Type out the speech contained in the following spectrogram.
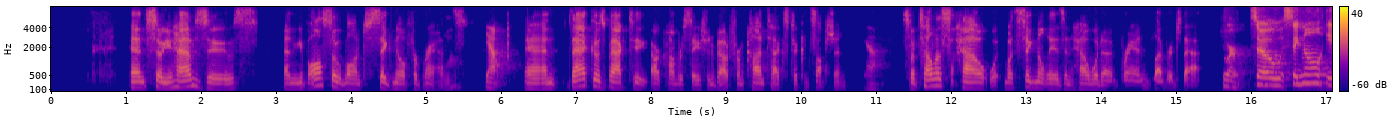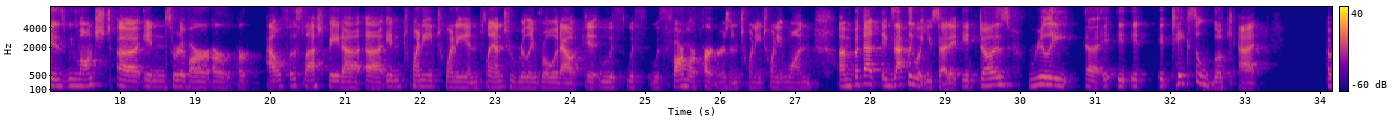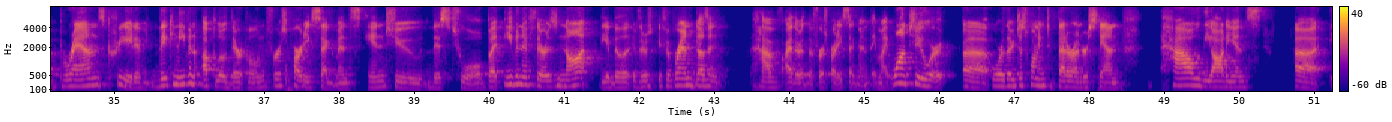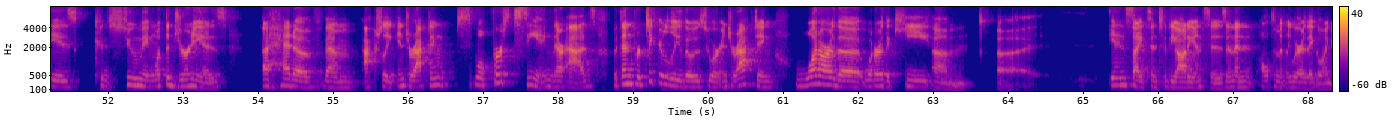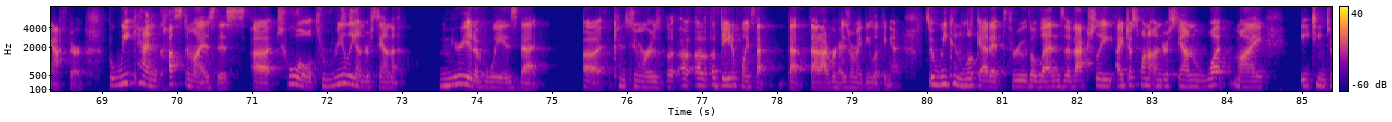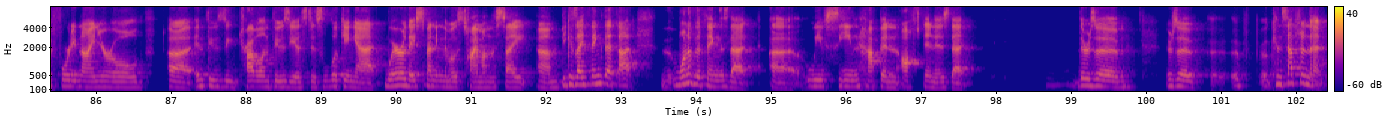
And so you have Zeus, and you've also launched Signal for brands. Yeah. And that goes back to our conversation about from context to consumption. Yeah. So tell us how what, Signal is and how would a brand leverage that? Sure. So Signal is we launched uh, in sort of our, our, our alpha slash beta uh, in 2020 and plan to really roll it out it, with with with far more partners in 2021. Um, but that exactly what you said. It it does really uh, it, it it it takes a look at a brand's creative they can even upload their own first party segments into this tool. But even if there's not the ability if there's if a brand doesn't have either the first party segment they might want to or uh, or they're just wanting to better understand how the audience uh, is consuming what the journey is ahead of them actually interacting well first seeing their ads but then particularly those who are interacting what are the what are the key um, uh, insights into the audiences and then ultimately where are they going after? But we can customize this uh, tool to really understand a myriad of ways that uh, consumers uh, uh of data points that that that advertiser might be looking at. So we can look at it through the lens of actually i just want to understand what my 18 to 49 year old uh, enthusi- travel enthusiast is looking at where are they spending the most time on the site um, because i think that that one of the things that uh, we've seen happen often is that there's a there's a, a, a, conception that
